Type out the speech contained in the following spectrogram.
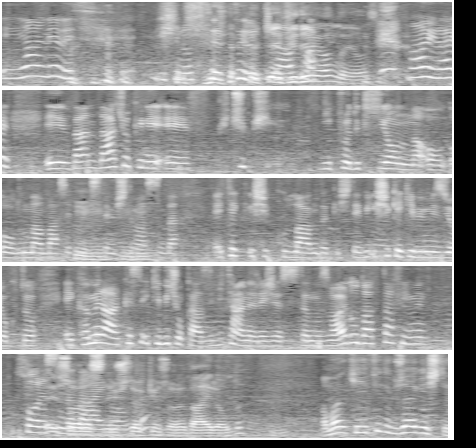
e, yani evet işin o tır, tarafı daha Keyifli değil mi onunla yalan Hayır hayır. Ee, ben daha çok hani e, küçük bir prodüksiyonla ol- olduğundan bahsetmek istemiştim aslında. E, tek ışık kullandık. işte bir ışık ekibimiz yoktu. E, kamera arkası ekibi çok azdı. Bir tane reji asistanımız vardı. O da hatta filmin sonrasında, E, Sonrasında dahil oldu. 3-4 gün sonra dahil oldu. Ama keyifliydi, güzel geçti.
